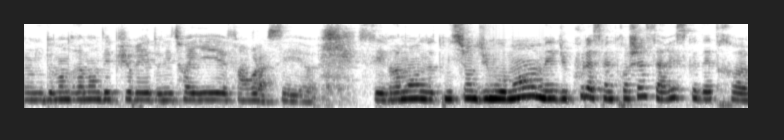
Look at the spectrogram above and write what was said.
on nous demande vraiment d'épurer, de nettoyer. Enfin voilà, c'est c'est vraiment notre mission du moment, mais du coup la semaine prochaine ça risque d'être euh,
